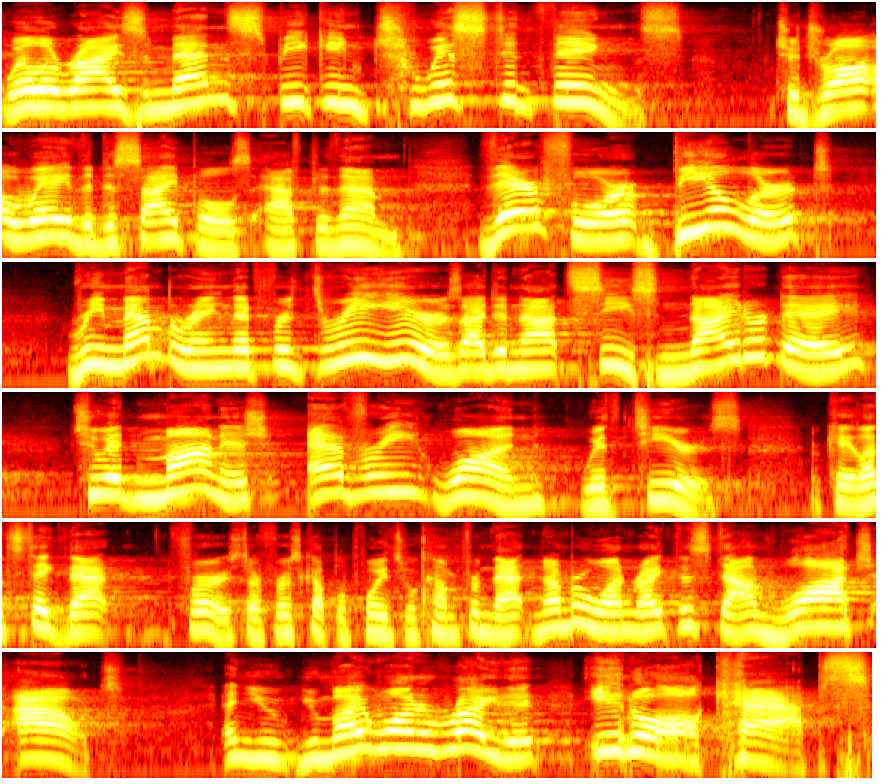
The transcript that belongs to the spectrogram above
will arise men speaking twisted things to draw away the disciples after them. Therefore, be alert, remembering that for three years I did not cease night or day to admonish everyone with tears. Okay, let's take that first. Our first couple points will come from that. Number one, write this down watch out. And you, you might want to write it in all caps.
